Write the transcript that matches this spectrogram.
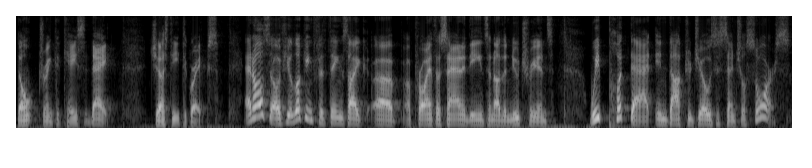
Don't drink a case a day. Just eat the grapes. And also, if you're looking for things like uh, proanthocyanidins and other nutrients, we put that in Dr. Joe's Essential Source.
